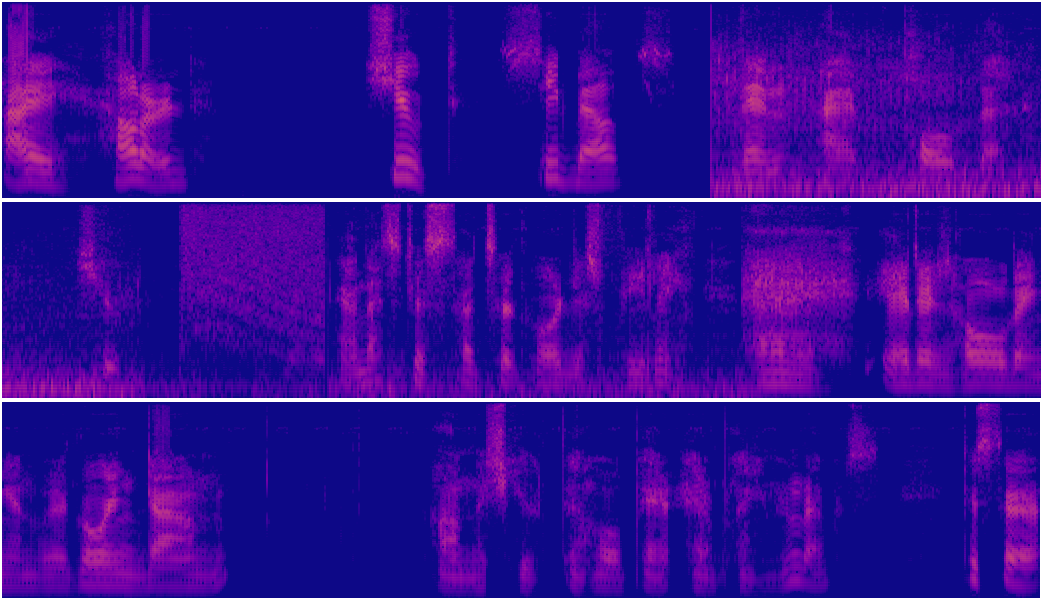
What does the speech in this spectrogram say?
I hollered, shoot, seatbelts. Then I pulled the chute. And that's just such a gorgeous feeling. It is holding and we're going down on the chute, the whole airplane. And that was just a,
